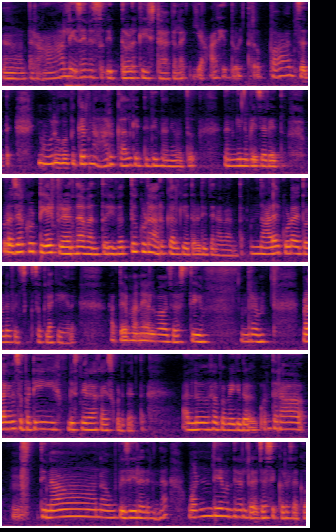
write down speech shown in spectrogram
ಒಂಥರ ಲೇಸಿನೆಸ್ ಎದ್ದೊಳಕ್ಕೆ ಇಷ್ಟ ಆಗಲ್ಲ. ಯಾರು ಎದ್ದೊಳ್ತಾರಪ್ಪ ಅನ್ಸುತ್ತೆ. ಈ ಊರಿಗೆ ಹೋಗ್ಬೇಕಾದ್ರೆ ನಾನು ಆರು ಕಾಲು ಗೆದ್ದಿದ್ದೀನಿ ನಾನು ಇವತ್ತು. ನನಗೇನು ಬೇಜಾರಾಯಿತು. ರಜಾ ಕೊಟ್ಟು ಏನು ಪ್ರಯತ್ನ ಬಂತು? ಇವತ್ತು ಕೂಡ ಆರು ಕಾಲ್ಗೆ ಎದ್ದೊಳ್ದಿದ್ದೀನಲ್ಲ ಅಂತ. ನಾಳೆ ಕೂಡ ಎದ್ದೊಳ್ಳೆ ಸಿಕ್ಸ್ ಓ ಹೇಗಿದೆ ಅತ್ತೆ ಮನೆ ಅಲ್ವಾ ಜಾಸ್ತಿ. ಅಂದರೆ ಬೆಳಗ್ಗೆ ಸ್ವಲ್ಪ ಟೀ ಬಿಸಿನೀರಾಗ ಕಾಯಿಸ್ಕೊಡ್ತಾ ಅಲ್ಲೂ ಸ್ವಲ್ಪ ಬೇಗ ಒಂಥರ, ದಿನ ನಾವು ಬ್ಯುಸಿ ಇರೋದ್ರಿಂದ ಒಂದೇ ಒಂದಿನ ರಜಾ ಸಿಕ್ಕರೆ ಸಾಕು.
